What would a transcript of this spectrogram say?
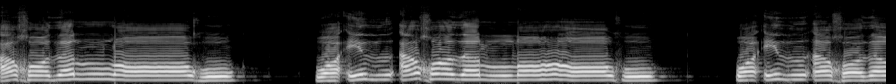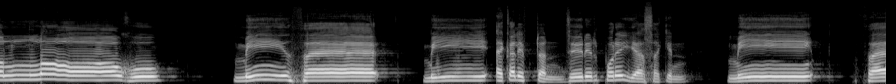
أخذ الله وإذ أخذ الله وإذ أخذ الله ميثاق মি একালিফটান জেরের পরে ইয়া সাকিন মি ফা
